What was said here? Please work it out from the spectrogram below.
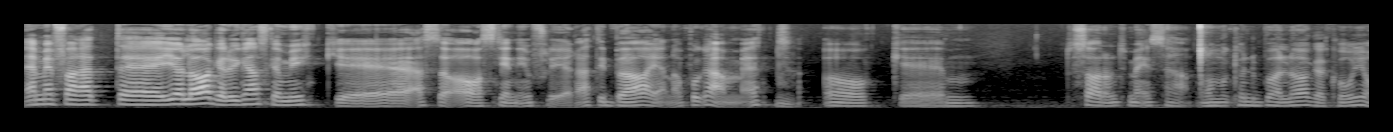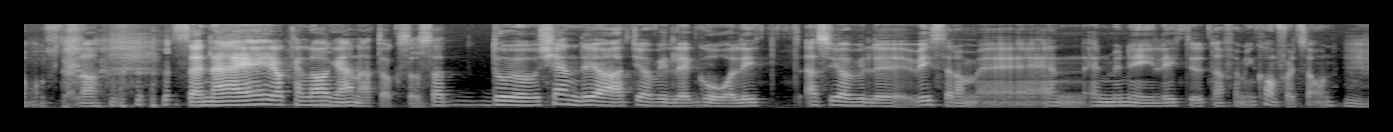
Nej men för att eh, jag lagade ju ganska mycket eh, alltså Asien-influerat i början av programmet. Mm. Och eh, då sa de till mig så här, oh, kan du bara laga koreanskt eller? så nej, jag kan laga annat också. Så då kände jag att jag ville gå lite, alltså jag ville visa dem eh, en, en meny lite utanför min comfort zone. Mm.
